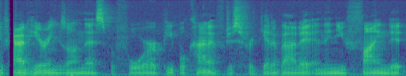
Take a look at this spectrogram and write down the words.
We've had hearings on this before. People kind of just forget about it, and then you find it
